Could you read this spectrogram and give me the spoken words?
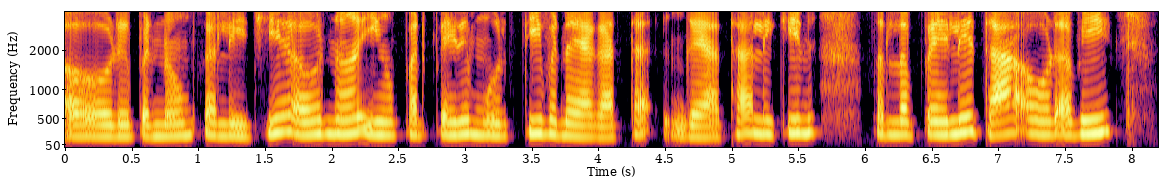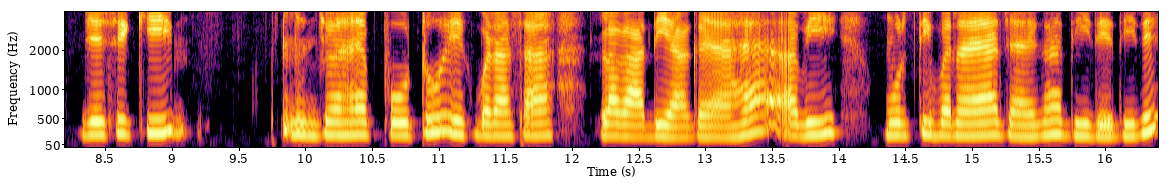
और प्रणाम कर लीजिए। और ना, यहाँ पर पहले मूर्ति बनाया गया था गया था, लेकिन मतलब पहले था और अभी जैसे कि जो है फ़ोटो एक बड़ा सा लगा दिया गया है। अभी मूर्ति बनाया जाएगा धीरे धीरे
